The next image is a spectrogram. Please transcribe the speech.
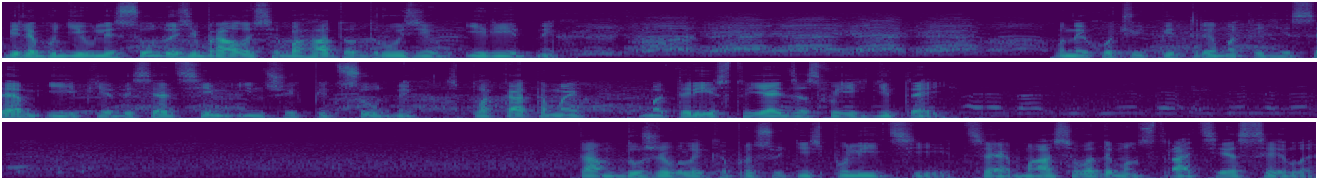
Біля будівлі суду зібралося багато друзів і рідних. Вони хочуть підтримати Гісем і 57 інших підсудних з плакатами Матері стоять за своїх дітей. Там дуже велика присутність поліції. Це масова демонстрація сили.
